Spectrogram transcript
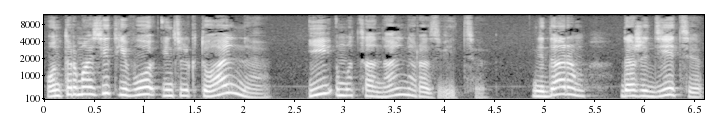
Он тормозит его интеллектуальное и эмоциональное развитие. Недаром даже дети,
